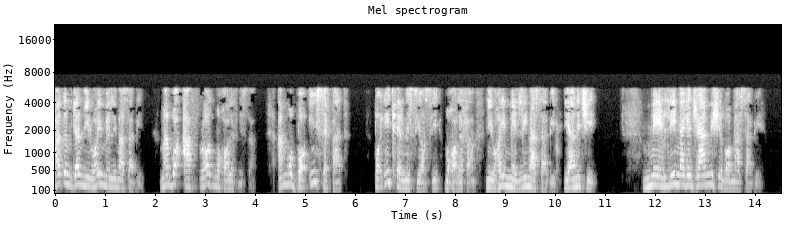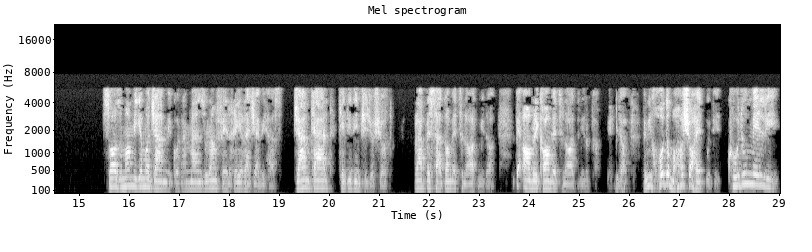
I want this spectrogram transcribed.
حتی میگن نیروهای ملی مذهبی. من با افراد مخالف نیستم. اما با این صفت با این ترم سیاسی مخالفم. نیروهای ملی مذهبی. یعنی چی؟ ملی مگه جمع میشه با مذهبی؟ سازمان میگه ما جمع می‌کنم. منظورم فرقه رجبی هست. جمع کرد که دیدیم چی شد. رب صدام اطلاعات می‌داد. به آمریکا هم اطلاعات می‌داد. ببین خود ماها شاهد بودید کدوم ملی؟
